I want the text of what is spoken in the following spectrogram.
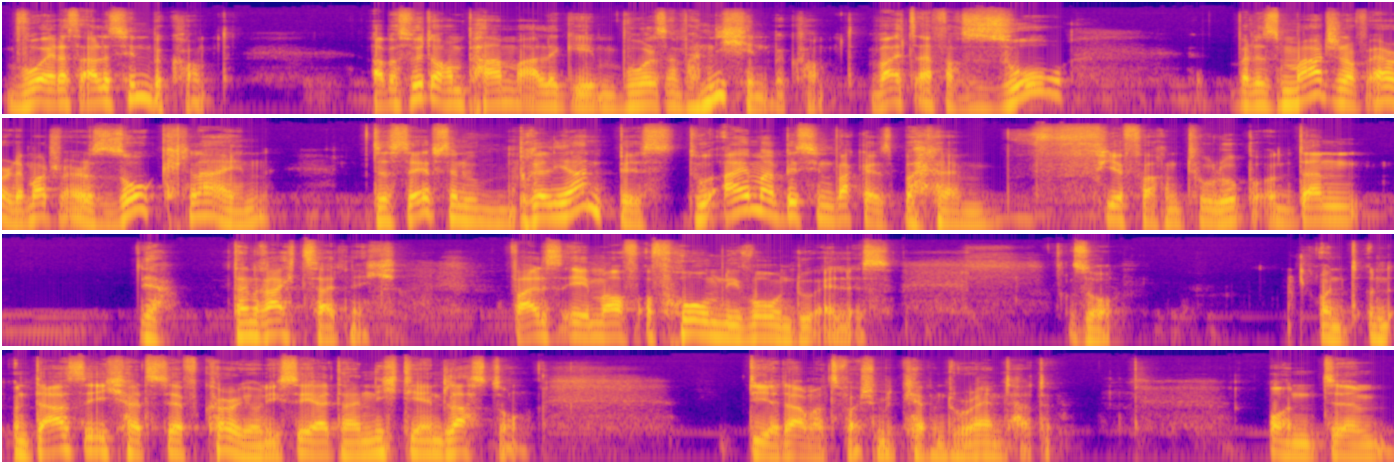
wo er das alles hinbekommt. Aber es wird auch ein paar Male geben, wo er das einfach nicht hinbekommt, weil es einfach so, weil das Margin of Error, der Margin of Error ist so klein, dass selbst wenn du brillant bist, du einmal ein bisschen wackelst bei deinem vierfachen Tulip und dann, ja, dann reicht's halt nicht. Weil es eben auf, auf hohem Niveau ein Duell ist. So. Und, und, und da sehe ich halt Steph Curry und ich sehe halt da nicht die Entlastung, die er damals zum Beispiel mit Kevin Durant hatte. Und ähm,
